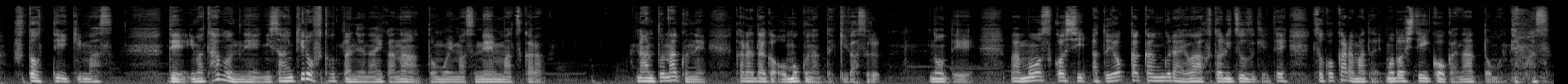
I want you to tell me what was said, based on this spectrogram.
太っていきます。で、今多分ね、2、3キロ太ったんじゃないかなと思います、年末から。なんとなくね、体が重くなった気がする。ので、まあもう少し、あと4日間ぐらいは太り続けて、そこからまた戻していこうかなと思ってます。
